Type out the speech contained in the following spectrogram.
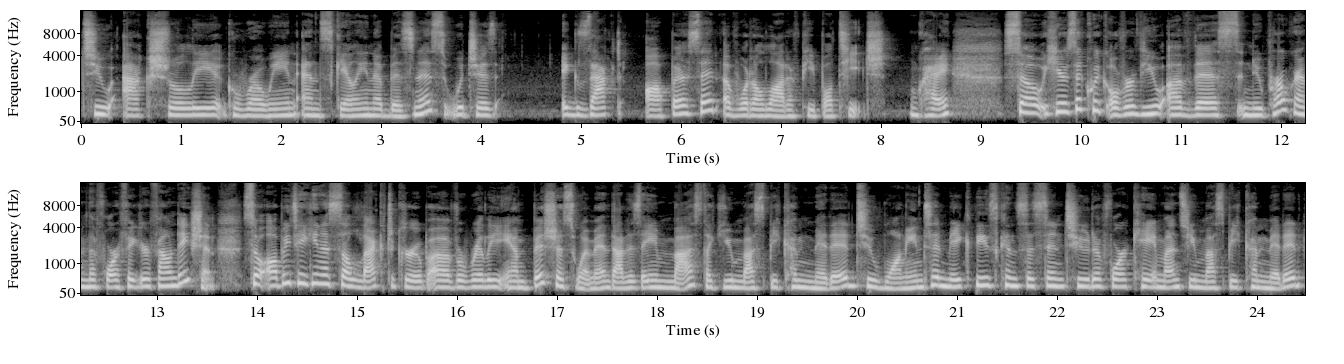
to actually growing and scaling a business, which is exact opposite of what a lot of people teach. Okay, so here's a quick overview of this new program, the Four Figure Foundation. So I'll be taking a select group of really ambitious women. That is a must. Like you must be committed to wanting to make these consistent two to 4K months. You must be committed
